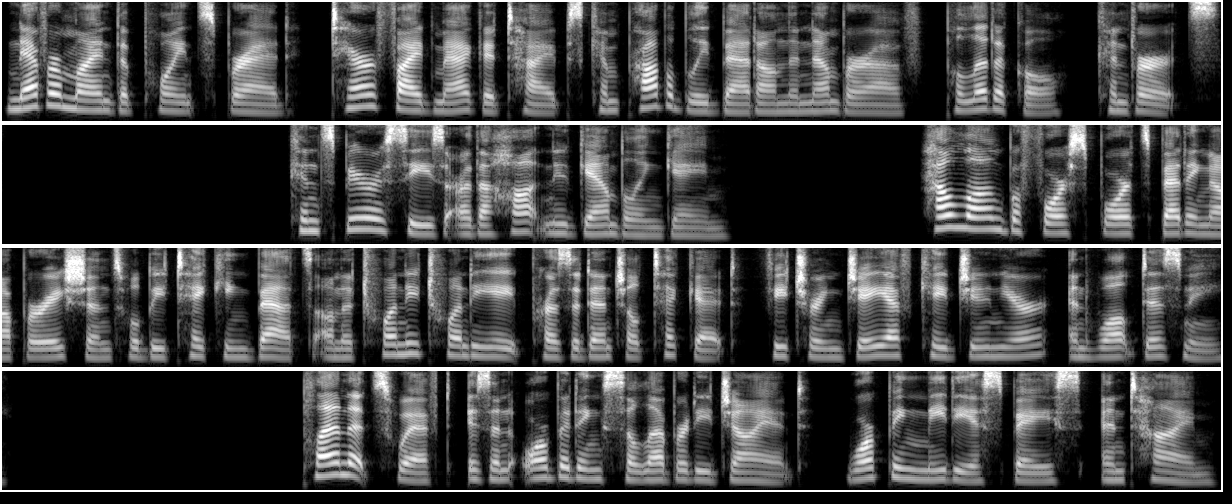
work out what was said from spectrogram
Never mind the point spread, terrified MAGA types can probably bet on the number of political converts. Conspiracies are the hot new gambling game. How long before sports betting operations will be taking bets on a 2028 presidential ticket featuring JFK Jr. and Walt Disney? Planet Swift is an orbiting celebrity giant, warping media space and time.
